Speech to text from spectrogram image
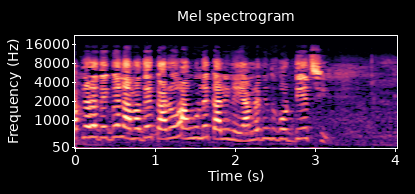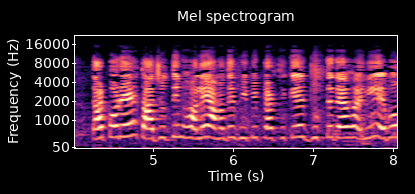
আপনারা দেখবেন আমাদের কারও আঙুলে কালি নেই, আমরা কিন্তু ভোট দিয়েছি। তারপরে তাজউদ্দিন হলে আমাদের ভিপি প্রার্থীকে ঢুকতে দেওয়া হয়নি এবং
